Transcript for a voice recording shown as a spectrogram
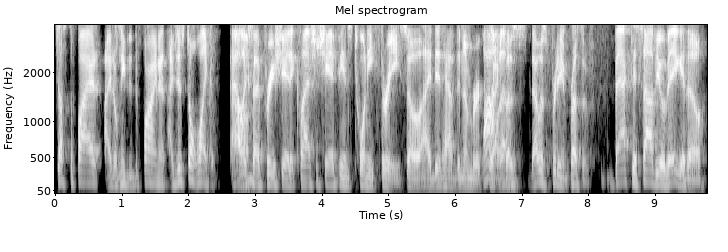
justify it. I don't need to define it. I just don't like him. Alex, um, I appreciate it. Clash of Champions 23. So I did have the number wow, correct. That was, that was pretty impressive. Back to Savio Vega, though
